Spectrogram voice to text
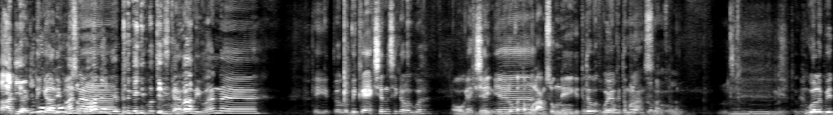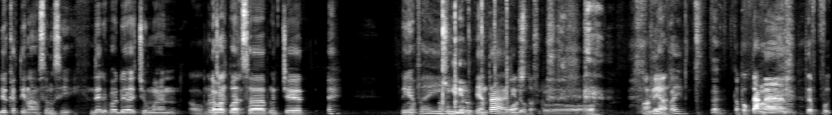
tadi aja Tinggal di mana? dia udah ngikutin Sekarang di mana? Kayak gitu. Lebih ke action sih kalau gue. oh gitu jadi, Actionnya- jadi lu ketemu langsung nih gitu Itu gue yang Lu- ketemu lu- lu langsung. film. Hmm, gitu Gue lebih deketin langsung sih daripada cuman Oh, lewat ya. WhatsApp ngechat. Eh, lagi ngapain? Langsung gini lu. Yang tadi oh, dong. astagfirullah maaf ya ngapain? Tepuk tangan Tepuk,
